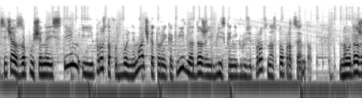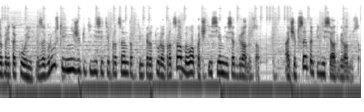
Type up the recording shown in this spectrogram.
Сейчас запущен есть стрим и просто футбольный матч, который, как видно, даже и близко не грузит проц на 100%. Но даже при такой загрузке ниже 50% температура проца была почти 70 градусов, а чипсета 50 градусов.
